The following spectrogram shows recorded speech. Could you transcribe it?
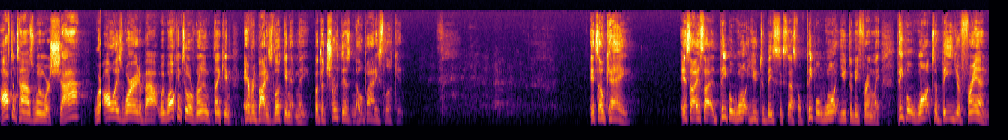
oftentimes when we're shy, we're always worried about, we walk into a room thinking everybody's looking at me, but the truth is nobody's looking. It's okay. It's, it's like people want you to be successful. People want you to be friendly. People want to be your friend.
